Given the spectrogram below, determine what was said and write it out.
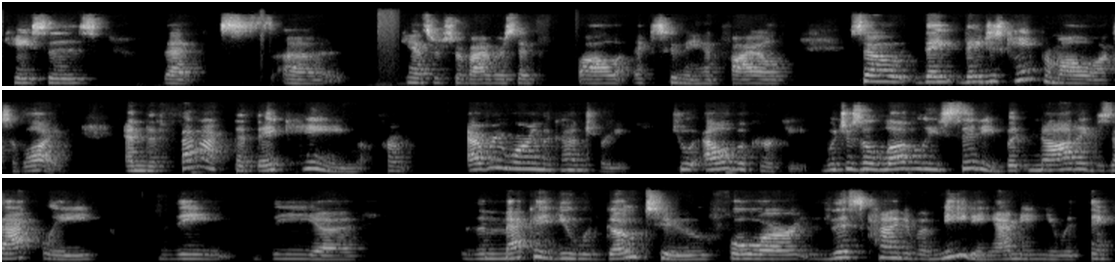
cases that uh, cancer survivors had filed excuse me had filed so they they just came from all walks of life and the fact that they came from everywhere in the country to albuquerque which is a lovely city but not exactly the the uh, the mecca you would go to for this kind of a meeting. I mean, you would think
